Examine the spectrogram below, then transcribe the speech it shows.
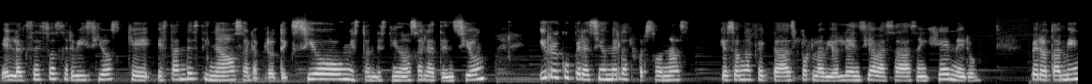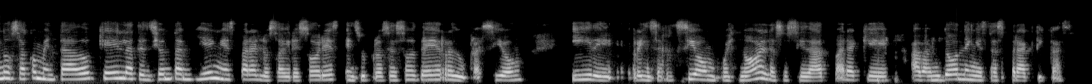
el acceso a servicios que están destinados a la protección, están destinados a la atención y recuperación de las personas que son afectadas por la violencia basadas en género. Pero también nos ha comentado que la atención también es para los agresores en su proceso de reeducación y de reinserción, pues, ¿no? A la sociedad para que abandonen estas prácticas.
